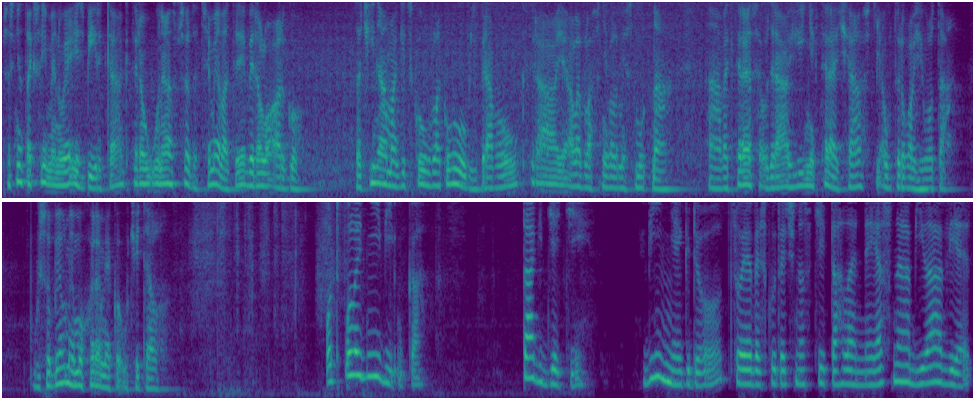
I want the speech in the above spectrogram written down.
Přesně tak se jmenuje i sbírka, kterou u nás před třemi lety vydalo Argo. Začíná magickou vlakovou výpravou, která je ale vlastně velmi smutná a ve které se odráží některé části autorova života. Působil mimochodem jako učitel. Odpolední výuka. Tak děti, Ví někdo, co je ve skutečnosti tahle nejasná bílá věc,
